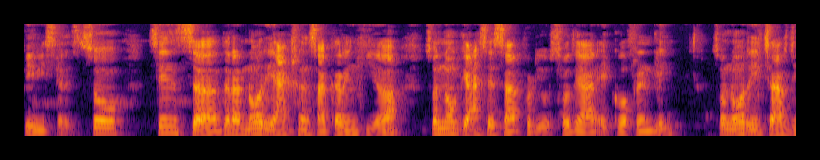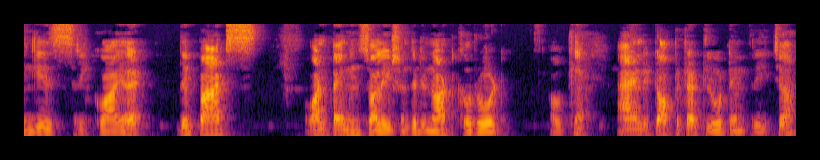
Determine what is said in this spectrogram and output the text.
PV cells. So since uh, there are no reactions occurring here, so no gases are produced. So they are eco-friendly. So no recharging is required. The parts one-time installation, they do not corrode. Okay. And it operates at low temperature.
